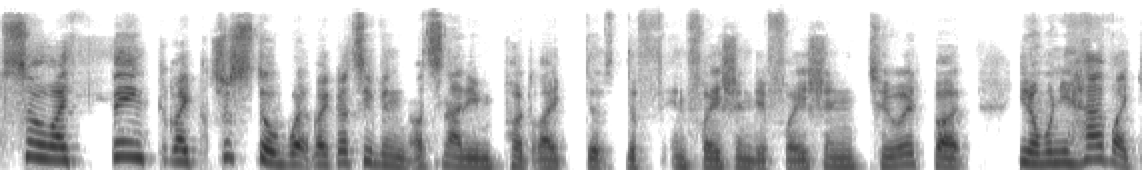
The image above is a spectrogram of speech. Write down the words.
So I think like just the what like let's even let's not even put like the, the inflation deflation to it, but you know when you have like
